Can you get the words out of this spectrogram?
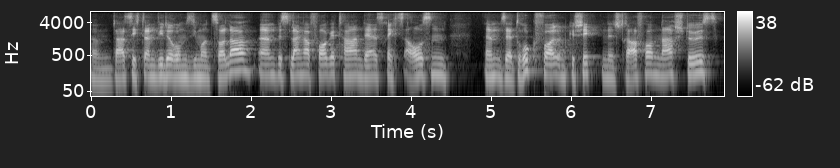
Ähm, da hat sich dann wiederum Simon Zoller ähm, bislang hervorgetan, der ist rechts außen ähm, sehr druckvoll und geschickt in den Strafraum nachstößt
